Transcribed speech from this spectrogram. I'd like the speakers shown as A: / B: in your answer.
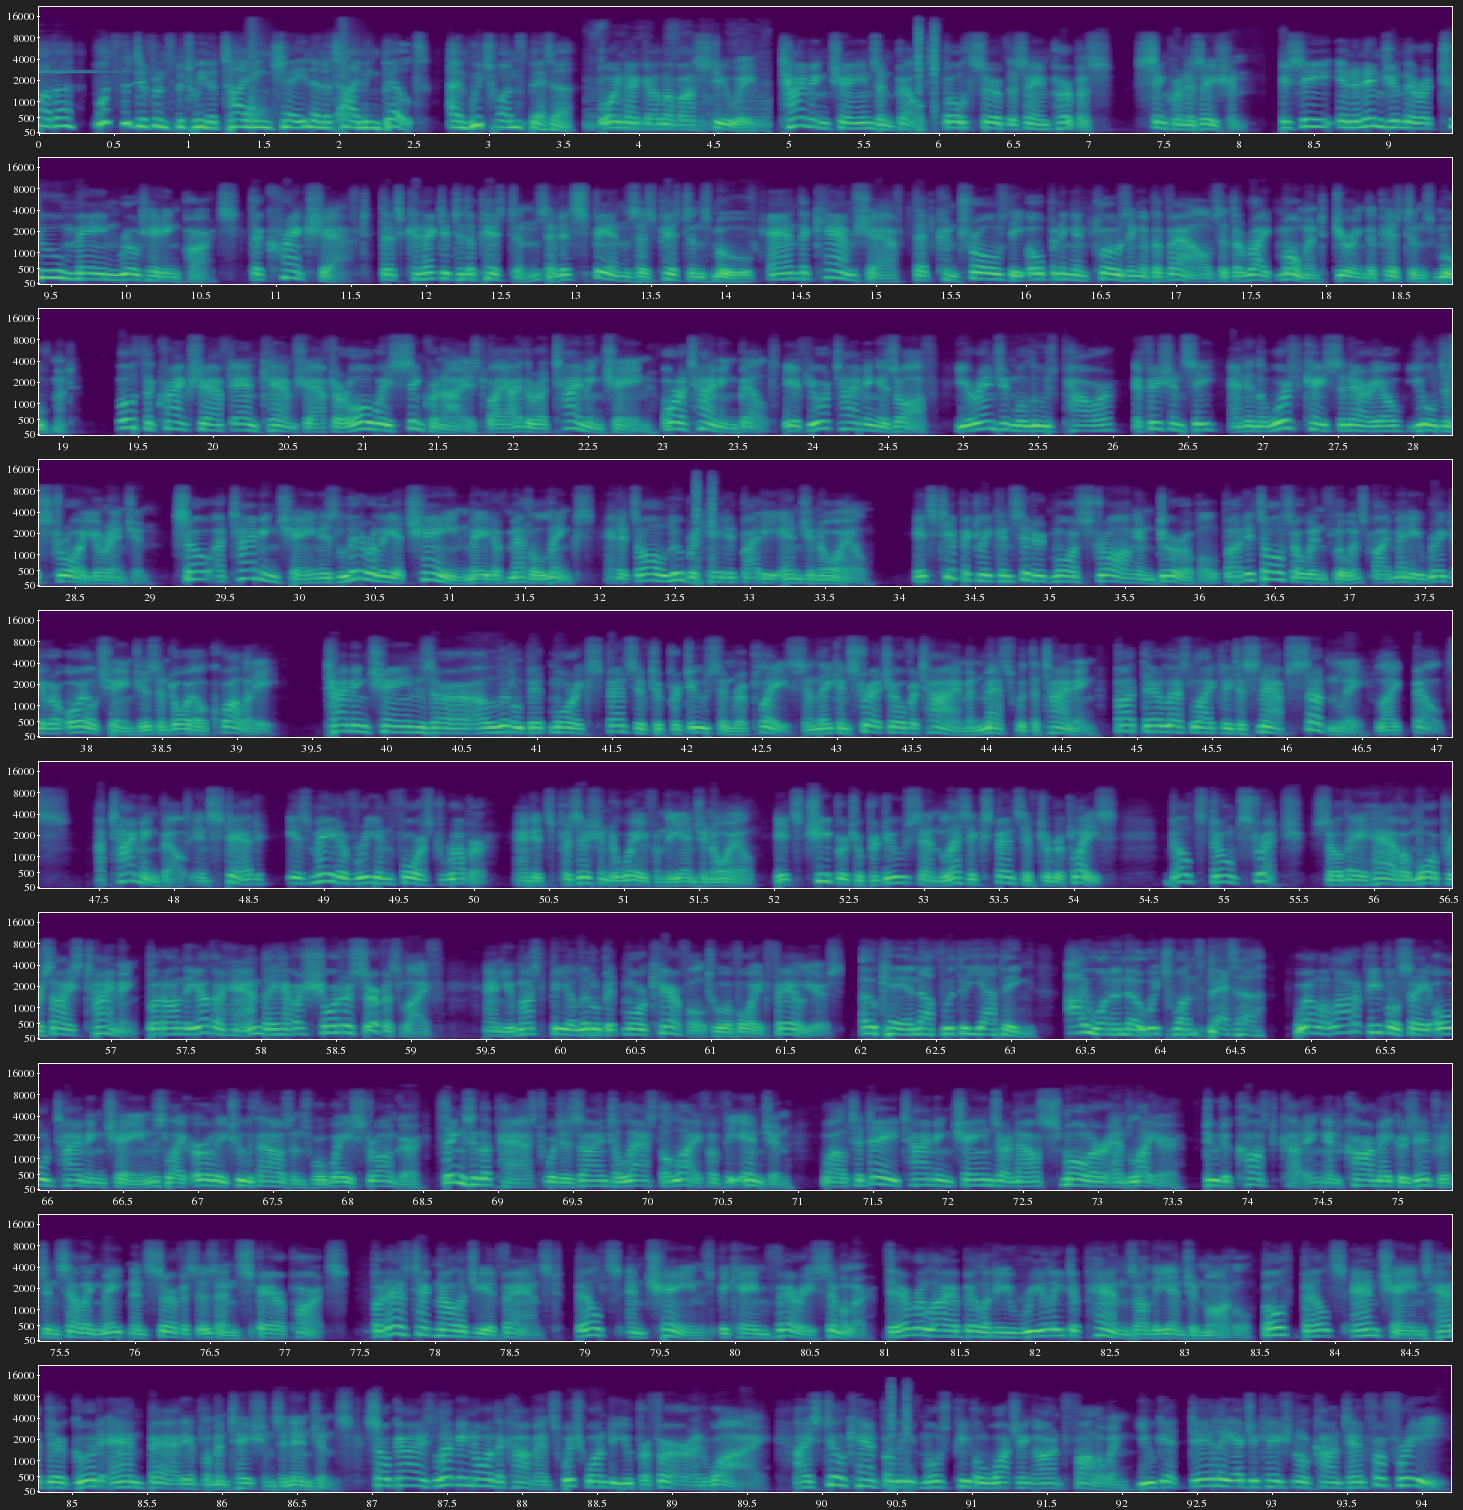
A: Father, what's the difference between a timing chain and a timing belt? And which one's better?
B: Boina Galava Stewie. Timing chains and belts both serve the same purpose synchronization. You see, in an engine there are two main rotating parts the crankshaft, that's connected to the pistons and it spins as pistons move, and the camshaft that controls the opening and closing of the valves at the right moment during the piston's movement. Both the crankshaft and camshaft are always synchronized by either a timing chain or a timing belt. If your timing is off, your engine will lose power, efficiency, and in the worst case scenario, you'll destroy your engine. So a timing chain is literally a chain made of metal links, and it's all lubricated by the engine oil. It's typically considered more strong and durable, but it's also influenced by many regular oil changes and oil quality. Timing chains are a little bit more expensive to produce and replace, and they can stretch over time and mess with the timing, but they're less likely to snap suddenly, like belts. A timing belt, instead, is made of reinforced rubber, and it's positioned away from the engine oil. It's cheaper to produce and less expensive to replace. Belts don't stretch, so they have a more precise timing, but on the other hand, they have a shorter service life, and you must be a little bit more careful to avoid failures.
A: Okay, enough with the yapping. I want to know which one's better.
B: Well, a lot of people say old timing chains, like early 2000s, were way stronger. Things in the past were designed to last the life of the engine, while today timing chains are now smaller and lighter, due to cost cutting and car makers' interest in selling maintenance services and spare parts. But as technology advanced, belts and chains became very similar. Their reliability really depends on the engine model. Both belts and chains had their good and bad implementations in engines. So guys, let me know in the comments which one do you prefer and why. I still can't believe most people watching aren't following. You get daily educational content for free.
